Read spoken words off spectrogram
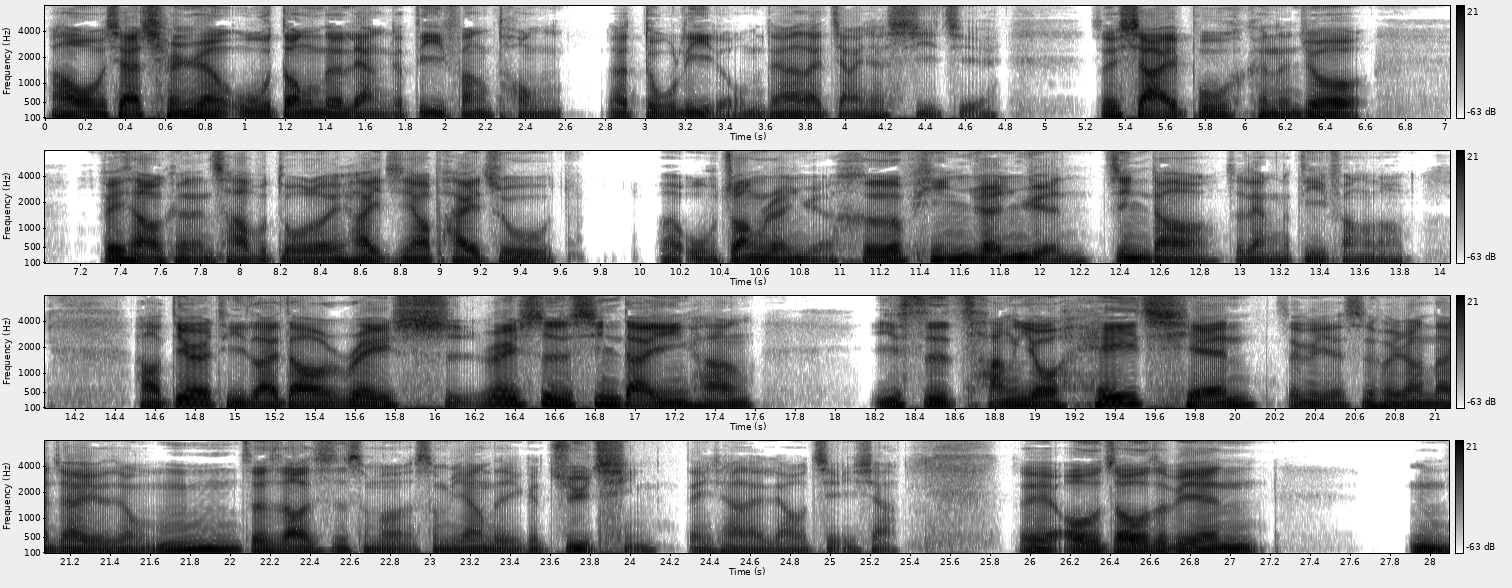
啊，我们现在承认乌东的两个地方同。呃，独立了，我们等下来讲一下细节。所以下一步可能就非常有可能差不多了，因为他已经要派驻呃武装人员、和平人员进到这两个地方了。好，第二题来到瑞士，瑞士信贷银行疑似藏有黑钱，这个也是会让大家有一种嗯，这是到底是什么什么样的一个剧情？等一下来了解一下。所以欧洲这边，嗯，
